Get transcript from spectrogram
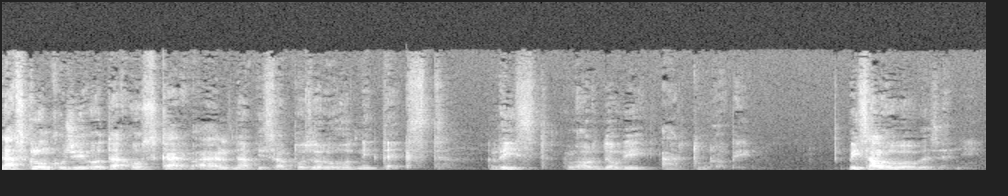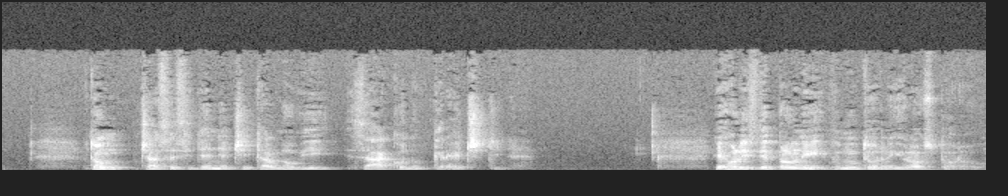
Na sklonku života Oscar Wilde napísal pozoruhodný text. List Lordovi Arturovi. Písal ho vo vezení. V tom čase si denne čítal nový zákon v gréčtine. Jeho list je plný vnútorných rozporov.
